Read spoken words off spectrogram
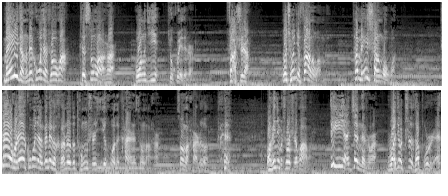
没等这姑娘说话。这孙老汉咣叽就跪在这儿了。法师啊，我求你放了我们吧，他没伤过我。这会儿，这姑娘跟这个和尚都同时疑惑的看着孙老汉。孙老汉乐了，哼，我跟你们说实话吧，第一眼见的时候，我就知道他不是人。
